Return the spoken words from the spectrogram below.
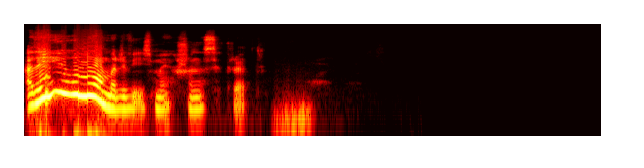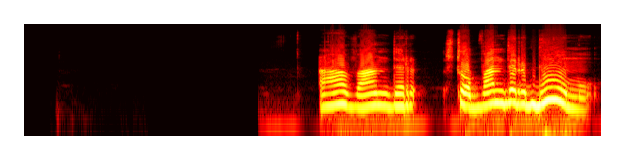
А я його номер візьму, якщо не секрет? А, Вандер. Стоп, Вандербуму.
